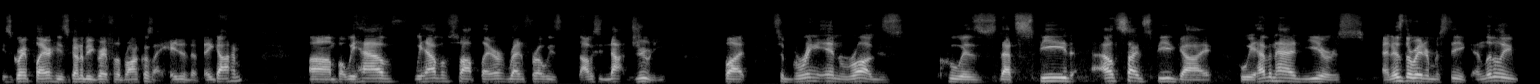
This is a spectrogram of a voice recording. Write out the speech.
he's a great player. He's going to be great for the Broncos. I hated that they got him. Um, but we have we have a shot player, Renfro. He's obviously not Jeudy, but to bring in Ruggs, who is that speed outside speed guy who we haven't had in years, and is the Raider mystique, and literally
